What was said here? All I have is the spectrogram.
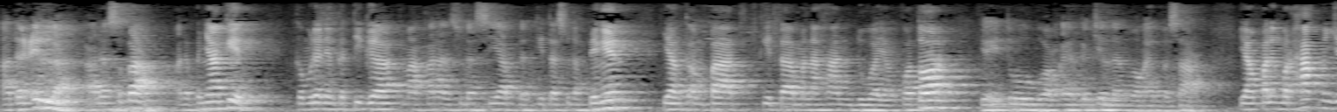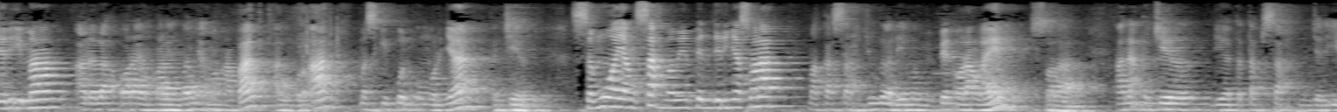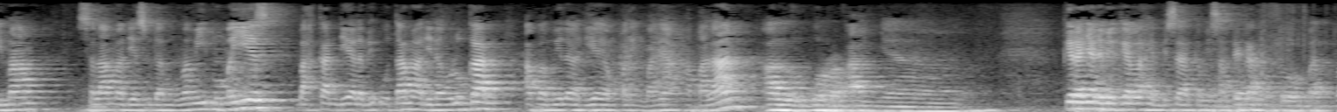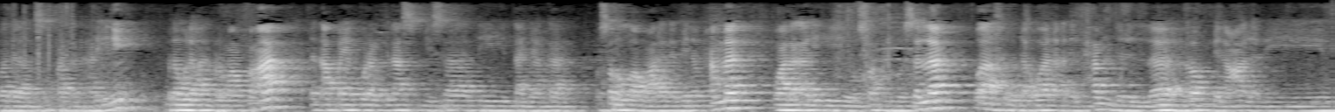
ada illah, ada sebab, ada penyakit. Kemudian yang ketiga makanan sudah siap dan kita sudah pengen. Yang keempat kita menahan dua yang kotor yaitu buang air kecil dan buang air besar. Yang paling berhak menjadi imam adalah orang yang paling banyak menghafal Al-Quran meskipun umurnya kecil. Semua yang sah memimpin dirinya sholat, maka sah juga dia memimpin orang lain sholat. Anak kecil dia tetap sah menjadi imam selama dia sudah mumayyiz bahkan dia lebih utama didahulukan apabila dia yang paling banyak hafalan Al-Qur'annya. Kiranya demikianlah yang bisa kami sampaikan untuk pada kesempatan hari ini. Mudah-mudahan bermanfaat dan apa yang kurang jelas bisa ditanyakan. Wassalamualaikum warahmatullahi wa ala alihi wa sahbihi wasallam wa akhiru da'wana alhamdulillahi rabbil alamin.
